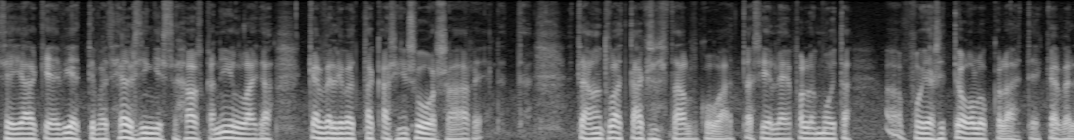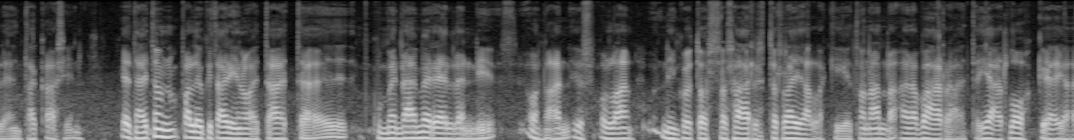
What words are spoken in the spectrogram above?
sen jälkeen viettivät Helsingissä hauskan illan ja kävelivät takaisin Suursaareen. Tämä on 1800-lukua, että siellä ei paljon muita apuja sitten ollut, kun lähtee kävelemään takaisin. Ja näitä on paljonkin tarinoita, että kun mennään merelle, niin on aina, jos ollaan niin tuossa saariston rajallakin, että on aina, aina vaaraa, että jäät lohkea ja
